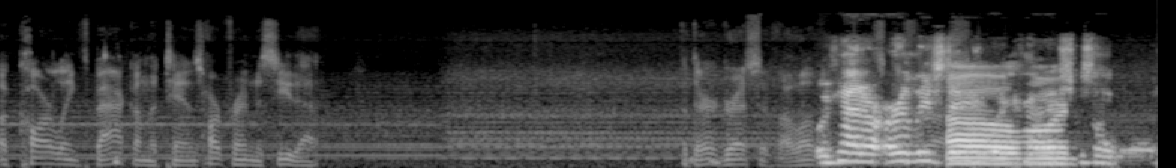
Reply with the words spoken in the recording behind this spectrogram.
a car length back on the 10. It's hard for him to see that. But they're aggressive. I love We've had our early stage Oh, one crash. Lord. Just like, uh,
